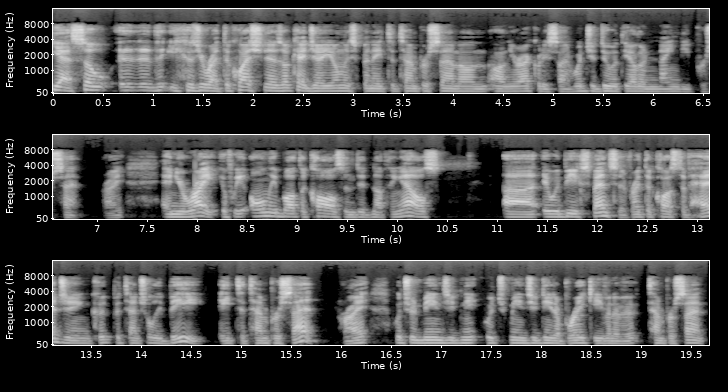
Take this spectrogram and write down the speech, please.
yeah. So uh, because you're right. The question is, okay, Jay, you only spend eight to ten percent on on your equity side. What'd you do with the other ninety percent? Right. And you're right. If we only bought the calls and did nothing else, uh, it would be expensive, right? The cost of hedging could potentially be eight to ten percent, right? Which would means you'd need, which means you need a break even of ten percent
